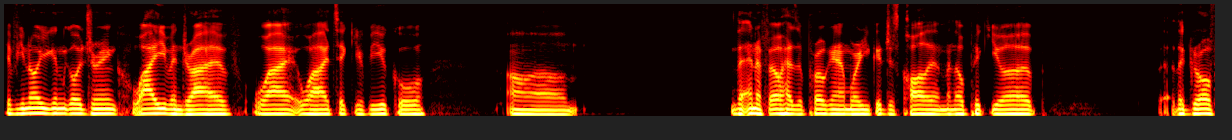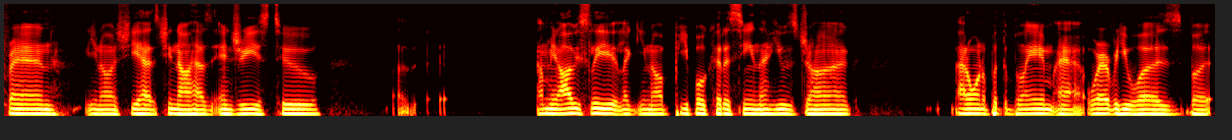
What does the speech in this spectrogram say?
if you know you're gonna go drink, why even drive? Why why take your vehicle? Um, the NFL has a program where you could just call them and they'll pick you up. The girlfriend, you know, she has she now has injuries too. I mean, obviously, like you know, people could have seen that he was drunk. I don't want to put the blame at wherever he was, but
